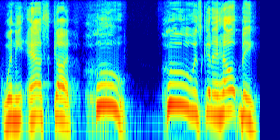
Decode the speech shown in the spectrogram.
when he asked God, Who? Who is going to help me?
